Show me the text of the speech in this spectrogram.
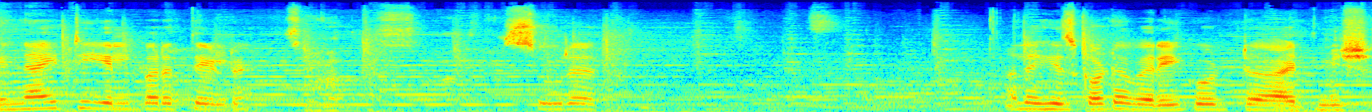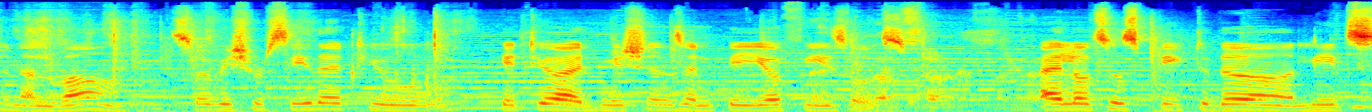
ಎನ್ ಐ ಟಿ ಎಲ್ಲಿ ಬರುತ್ತೆ ಹೇಳ್ರಿ? ಸೂರತ್ ಅಲ್ಲ he's got a very good admission ಅಲ್ವಾ so we should see that you get your admissions and pay your fees also I will also speak to the leads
